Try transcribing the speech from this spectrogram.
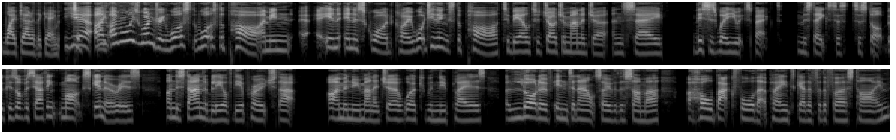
wiped out of the game. To- Yeah, like- I'm, I'm always wondering what's what's the par. I mean, uh, in in a squad, Chloe, what do you think's the par to be able to judge a manager and say this is where you expect mistakes to to stop? Because obviously, I think Mark Skinner is understandably of the approach that I'm a new manager working with new players, a lot of ins and outs over the summer, a whole back four that are playing together for the first time.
